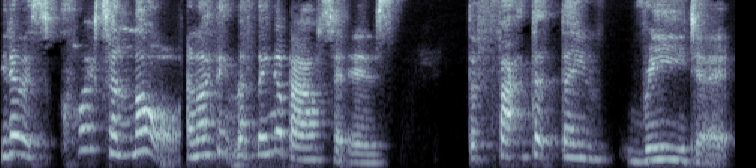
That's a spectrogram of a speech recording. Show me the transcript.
You know, it's quite a lot. And I think the thing about it is the fact that they read it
